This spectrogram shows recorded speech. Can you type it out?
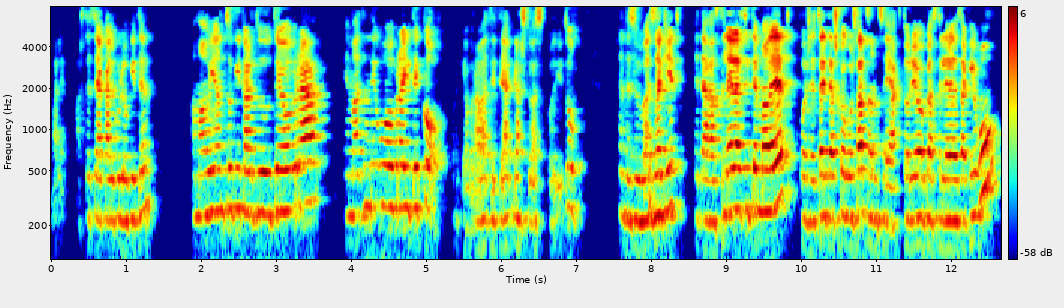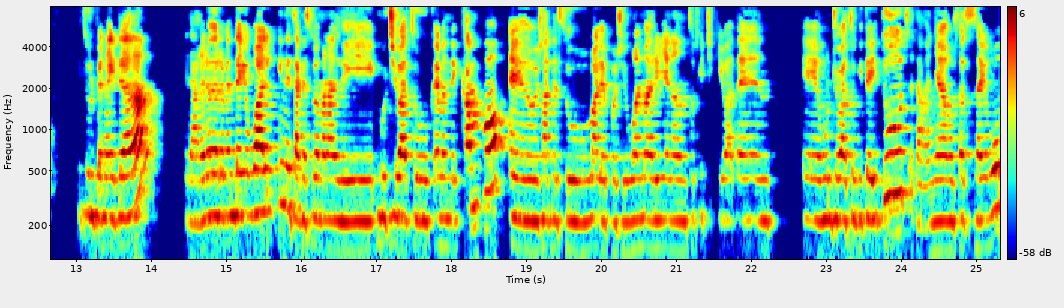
bale, aztezea kalkulo egiten, amabi antzokik hartu dute obra, ematen digu obra iteko, porque obra bat iteak gastu asko ditu. Zatezu, bazakit, eta gaztelera ziten badet, pues ez asko gustatzen ze aktoreok gaztelera ez dakigu, itzulpena egitea da, eta gero de repente igual inditzakezu emanaldi gutxi batzuk hemendik kanpo, edo esatezu, vale, pues igual Madrilen antzoki txiki baten eh, eguntxo batzuk ite ditut, eta gaina gustatzen zaigu,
